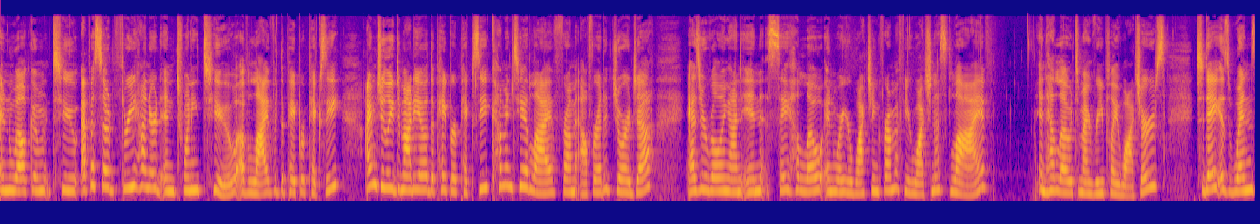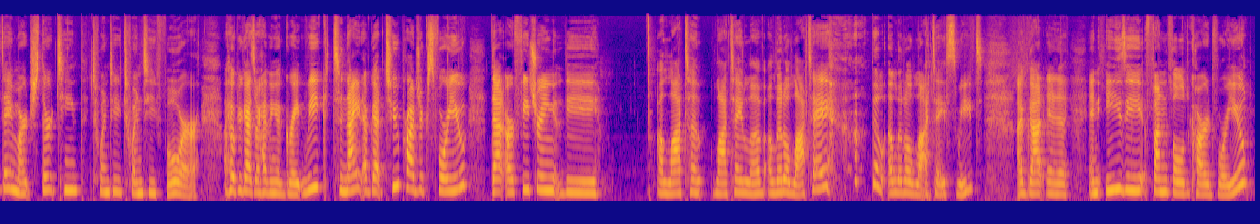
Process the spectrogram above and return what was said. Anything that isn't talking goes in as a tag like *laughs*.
And welcome to episode 322 of Live with the Paper Pixie. I'm Julie DiMatteo, the Paper Pixie, coming to you live from Alpharetta, Georgia. As you're rolling on in, say hello and where you're watching from if you're watching us live. And hello to my replay watchers. Today is Wednesday, March 13th, 2024. I hope you guys are having a great week. Tonight, I've got two projects for you that are featuring the a latte, latte love, a little latte, *laughs* a little latte suite. I've got a, an easy fun fold card for you.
